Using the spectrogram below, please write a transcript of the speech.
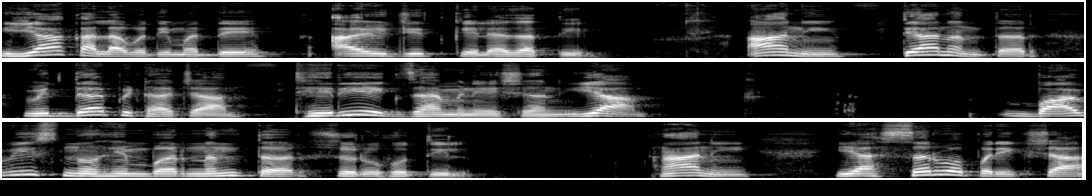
या कालावधीमध्ये आयोजित केल्या जातील. आणि त्यानंतर विद्यापीठाच्या थेरी एक्झामिनेशन या बावीस नोव्हेंबरनंतर सुरू होतील. आणि या सर्व परीक्षा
